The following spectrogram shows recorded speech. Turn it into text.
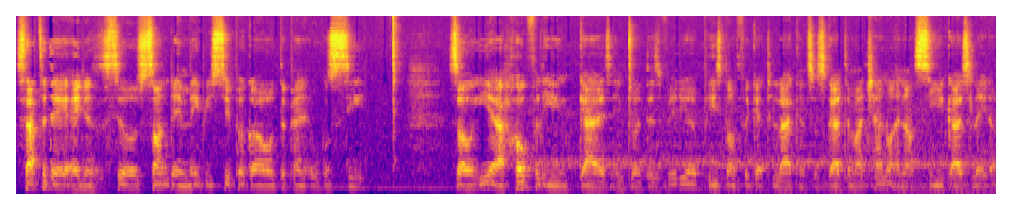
Saturday, Agents of Shield. Sunday, maybe Supergirl. Depending, we'll see so yeah hopefully you guys enjoyed this video. Please don't forget to like and subscribe to my channel and i'll see you guys later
